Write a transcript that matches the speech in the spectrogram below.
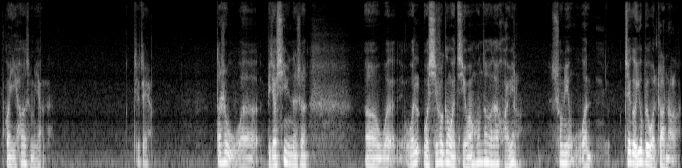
不管以后什么样的，就这样。但是我比较幸运的是。呃，我我我媳妇跟我结完婚之后，她怀孕了，说明我这个又被我赚着了。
